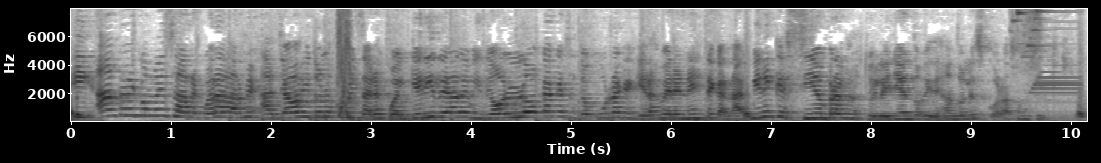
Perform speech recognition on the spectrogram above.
y antes de comenzar, recuerda dejarme allá abajito en los comentarios cualquier idea de video loca que se te ocurra que quieras ver en este canal. Miren que siempre los estoy leyendo y dejándoles corazoncitos.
